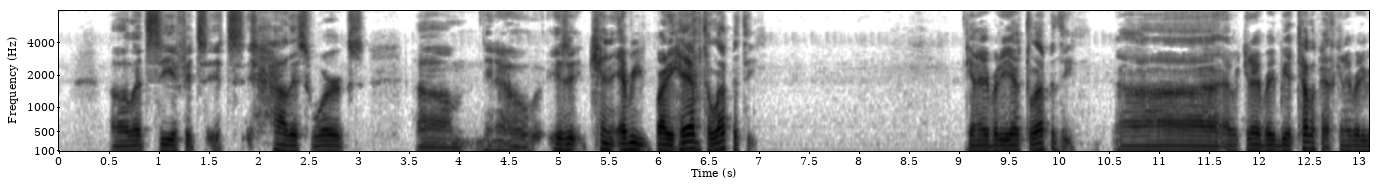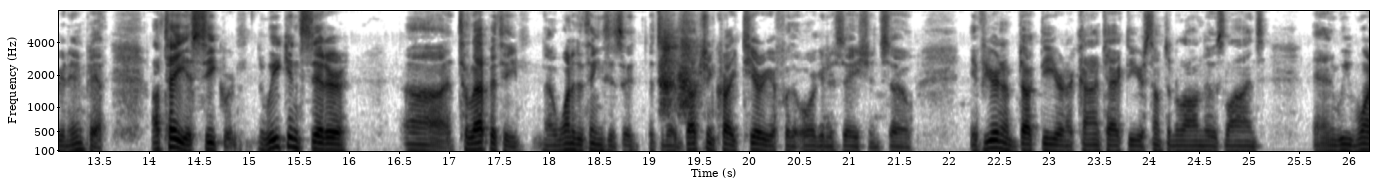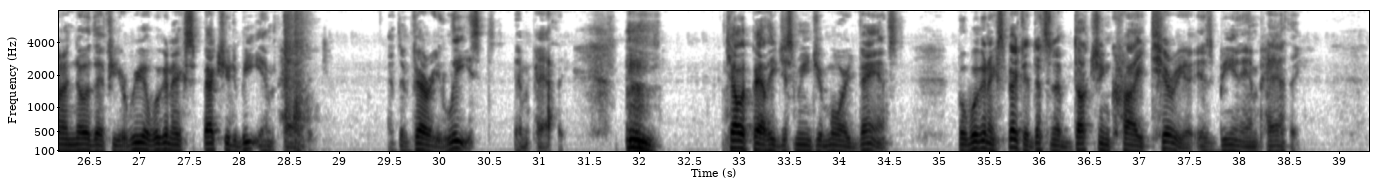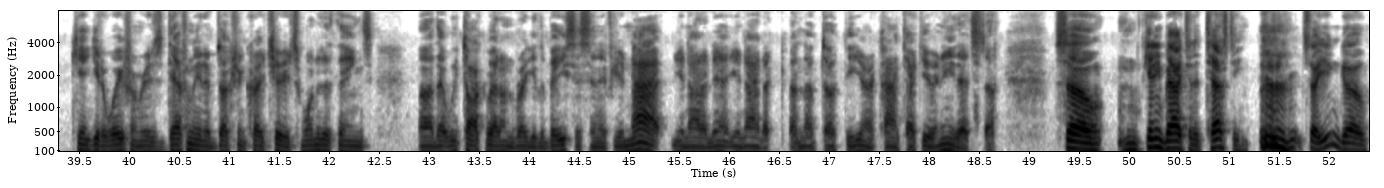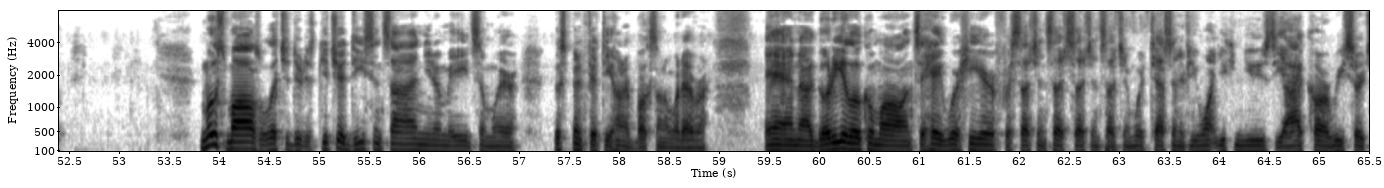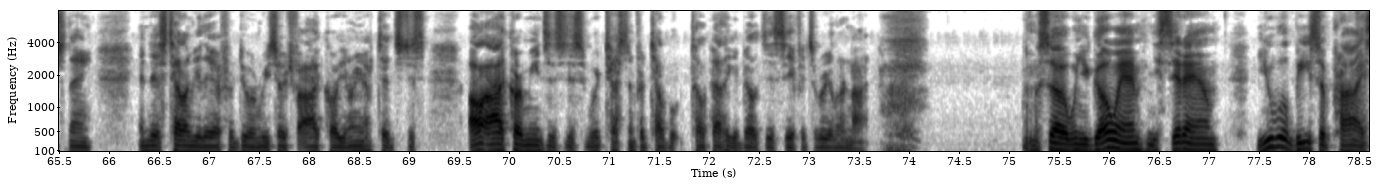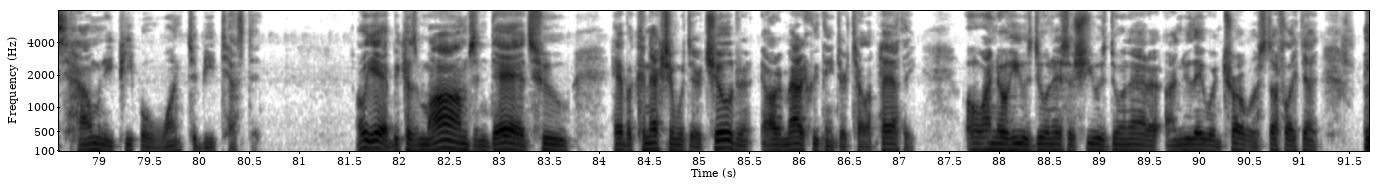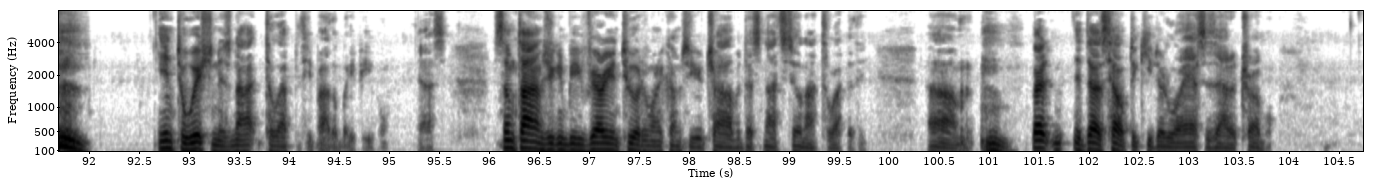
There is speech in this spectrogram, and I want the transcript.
Uh, let's see if it's it's how this works. Um, you know, is it can everybody have telepathy? Can everybody have telepathy? Uh, can everybody be a telepath? Can everybody be an empath? I'll tell you a secret. We consider uh, telepathy. Now, one of the things is it, it's an abduction criteria for the organization. So, if you're an abductee or a contactee or something along those lines, and we want to know that if you're real, we're going to expect you to be empathic, at the very least, empathic. Telepathy just means you're more advanced, but we're going to expect it. That's an abduction criteria is being empathic. Can't get away from it. It's definitely an abduction criteria. It's one of the things uh, that we talk about on a regular basis. And if you're not, you're not an you're not a, an abductee, you're not a contactee, or any of that stuff. So, getting back to the testing, so you can go most malls will let you do this. Get you a decent sign, you know, made somewhere. Go spend 50, 100 bucks on it, whatever. And uh, go to your local mall and say, hey, we're here for such and such, such and such, and we're testing. If you want, you can use the ICAR research thing and just telling you there for doing research for ICAR. You don't even have to, it's just, all ICAR means is just we're testing for tele- telepathic ability to see if it's real or not. So when you go in, you sit down, you will be surprised how many people want to be tested. Oh yeah, because moms and dads who have a connection with their children automatically think they're telepathic. Oh, I know he was doing this or she was doing that. I knew they were in trouble or stuff like that. Intuition is not telepathy, by the way, people. Yes. Sometimes you can be very intuitive when it comes to your child, but that's not still not telepathy. Um, but it does help to keep their little asses out of trouble.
